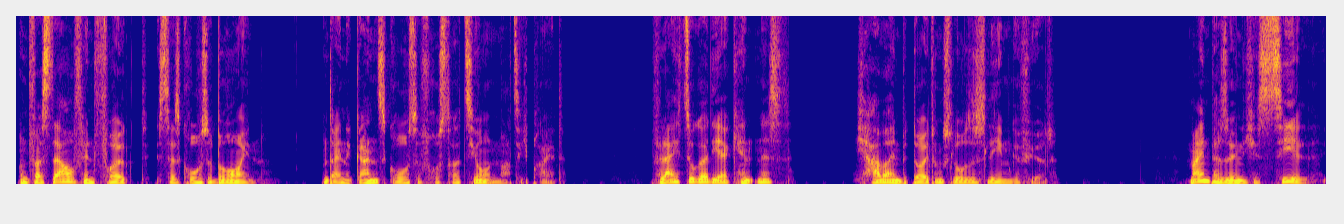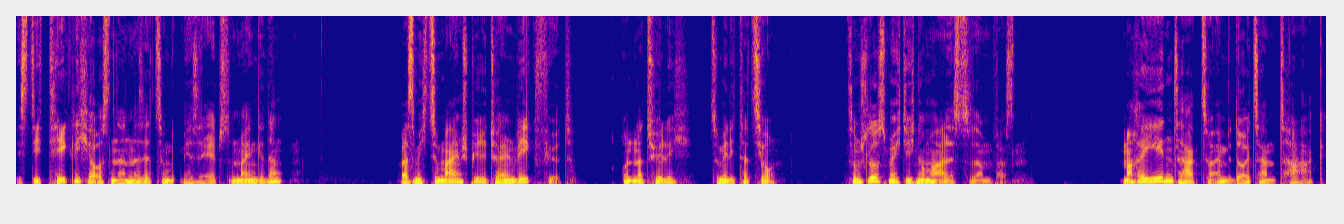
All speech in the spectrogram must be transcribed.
Und was daraufhin folgt, ist das große Bereuen. Und eine ganz große Frustration macht sich breit. Vielleicht sogar die Erkenntnis, ich habe ein bedeutungsloses Leben geführt. Mein persönliches Ziel ist die tägliche Auseinandersetzung mit mir selbst und meinen Gedanken, was mich zu meinem spirituellen Weg führt und natürlich zur Meditation. Zum Schluss möchte ich nochmal alles zusammenfassen. Mache jeden Tag zu einem bedeutsamen Tag,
